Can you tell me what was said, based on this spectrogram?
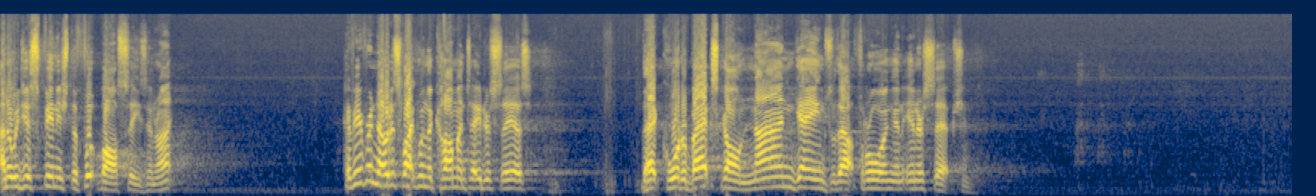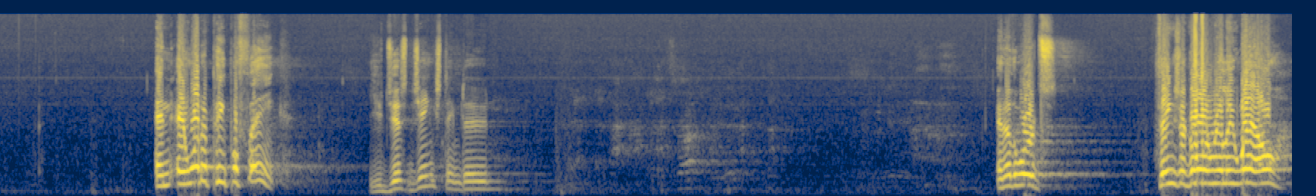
I know we just finished the football season, right? Have you ever noticed, like when the commentator says, that quarterback's gone nine games without throwing an interception? And, and what do people think? You just jinxed him, dude. In other words, things are going really well,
